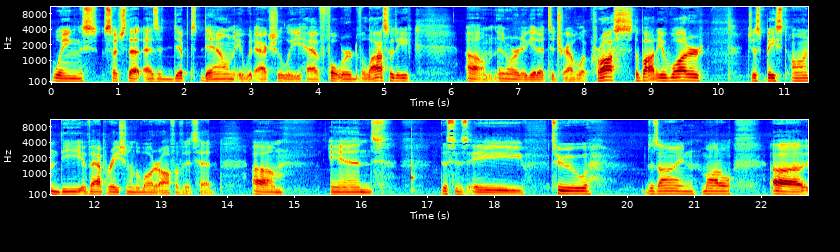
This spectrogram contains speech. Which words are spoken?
wings, such that as it dipped down, it would actually have forward velocity um, in order to get it to travel across the body of water, just based on the evaporation of the water off of its head. Um, and this is a two design model. Uh,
